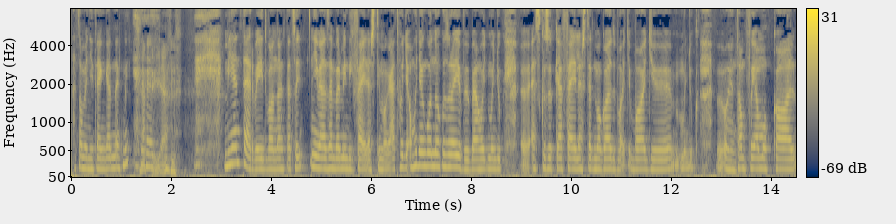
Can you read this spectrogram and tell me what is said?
Hát amennyit engednek mi. Hát igen. Milyen terveid vannak? Tehát, hogy nyilván az ember mindig fejleszti magát. Hogyan, hogyan gondolkozol a jövőben, hogy mondjuk eszközökkel fejleszted magad, vagy, vagy mondjuk olyan tanfolyamokkal,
